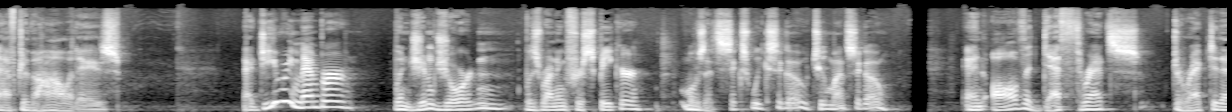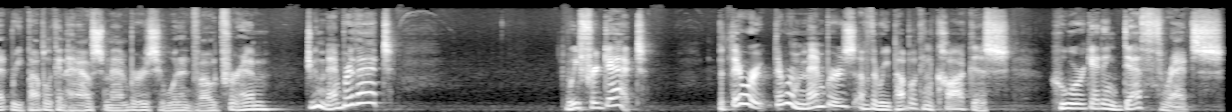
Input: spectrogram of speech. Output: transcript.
after the holidays. Now, do you remember when Jim Jordan was running for Speaker? What was that, six weeks ago, two months ago? And all the death threats directed at Republican House members who wouldn't vote for him? Do you remember that? We forget. But there were there were members of the Republican caucus who were getting death threats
